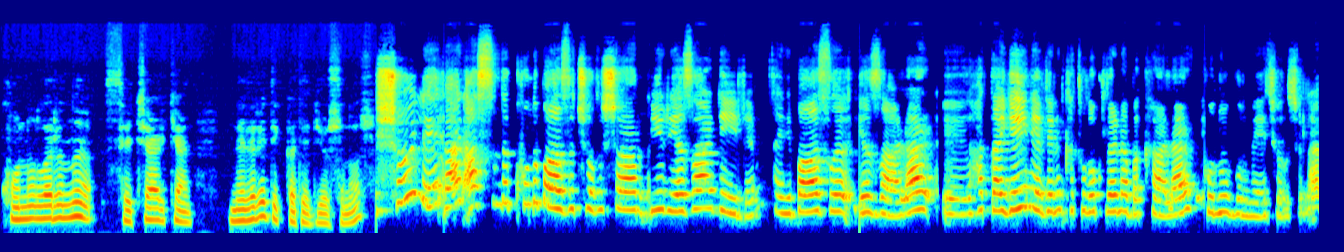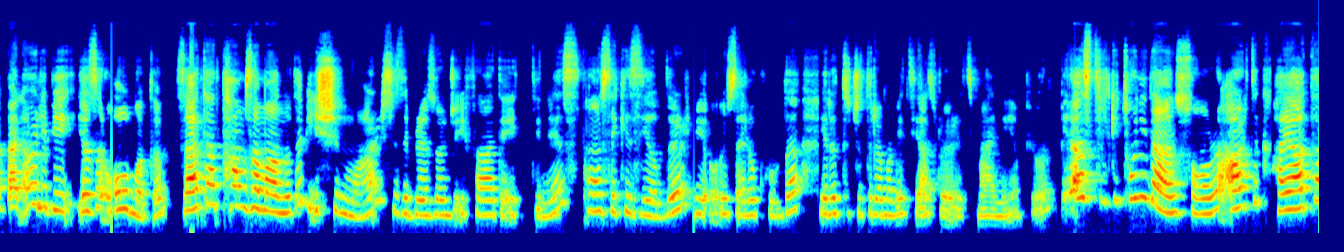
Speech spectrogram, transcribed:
konularını seçerken nelere dikkat ediyorsunuz? Şöyle ben aslında konu bazlı çalışan bir yazar değilim. Hani bazı yazarlar e, hatta yayın evlerinin kataloglarına bakarlar, konu bulmaya çalışırlar. Ben öyle bir yazar olmadım. Zaten tam zamanlı da bir işim var. Size biraz önce ifade ettiniz. 18 yıldır bir özel okulda yaratıcı drama ve tiyatro öğretmenliği yapıyorum. Biraz Tilki Tony'den sonra artık hayata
